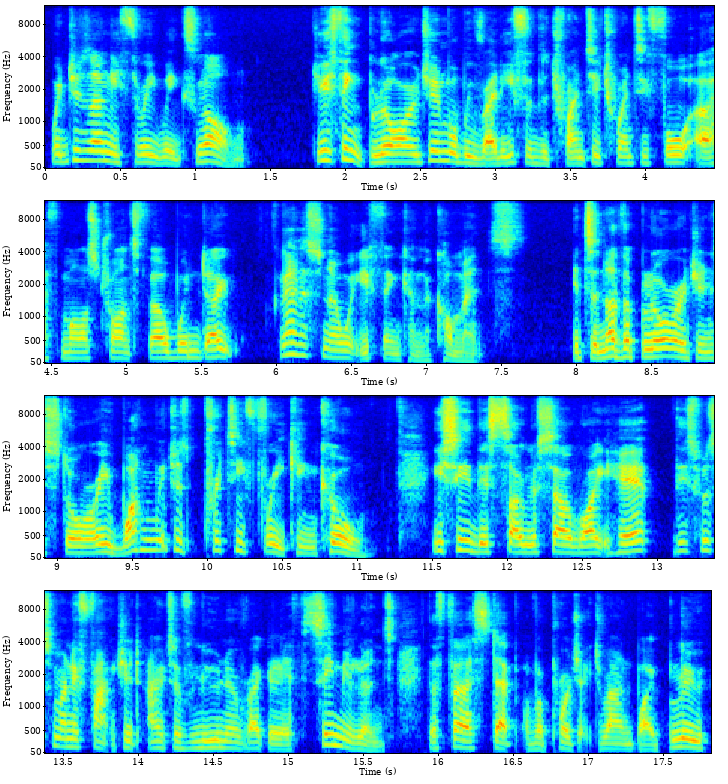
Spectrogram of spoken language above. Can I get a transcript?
which is only three weeks long. Do you think Blue Origin will be ready for the 2024 Earth-Mars transfer window? Let us know what you think in the comments. It's another Blue Origin story, one which is pretty freaking cool. You see this solar cell right here? This was manufactured out of lunar regolith simulant, the first step of a project run by Blue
